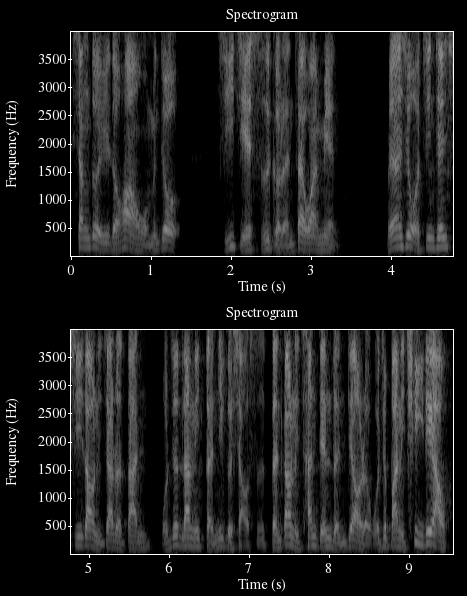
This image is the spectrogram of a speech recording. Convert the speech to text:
相对于的话，我们就集结十个人在外面，没关系，我今天吸到你家的单，我就让你等一个小时，等到你餐点冷掉了，我就把你弃掉，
